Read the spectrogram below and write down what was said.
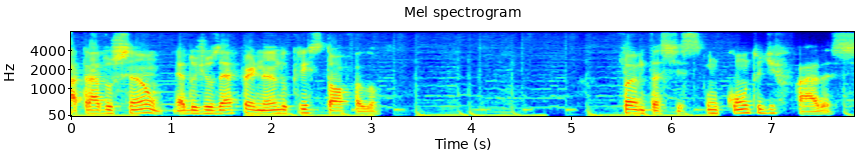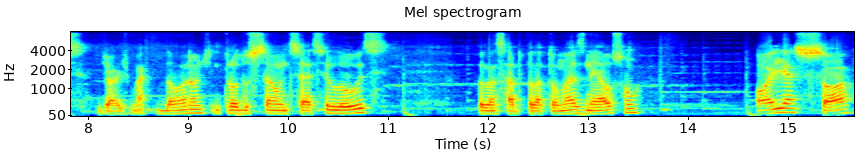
A tradução é do José Fernando Cristófalo. Fantasies, um conto de fadas. George MacDonald, introdução de C.S. Lewis. Foi lançado pela Thomas Nelson. Olha só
